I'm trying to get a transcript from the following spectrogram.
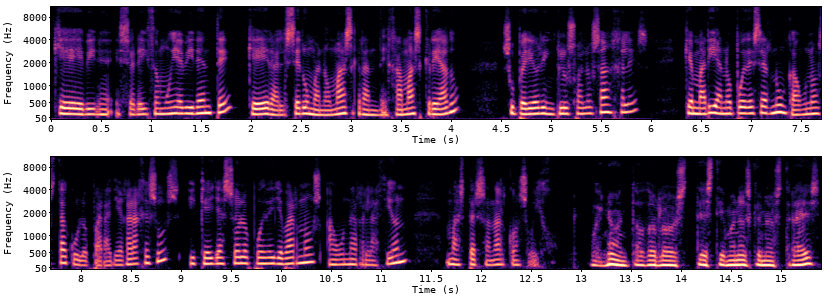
que se le hizo muy evidente que era el ser humano más grande jamás creado, superior incluso a los ángeles, que María no puede ser nunca un obstáculo para llegar a Jesús y que ella solo puede llevarnos a una relación más personal con su Hijo. Bueno, en todos los testimonios que nos traes,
